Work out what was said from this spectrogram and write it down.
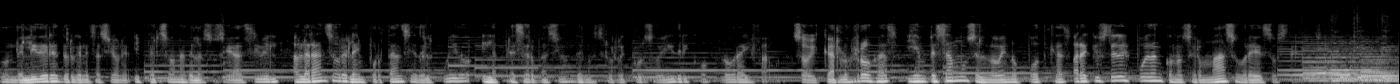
donde líderes de organizaciones y personas de la sociedad civil hablarán sobre la importancia del cuidado y la preservación de nuestro recurso hídrico, flora y fauna. Soy Carlos Rojas y empezamos el noveno podcast para que ustedes puedan conocer más sobre esos temas.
